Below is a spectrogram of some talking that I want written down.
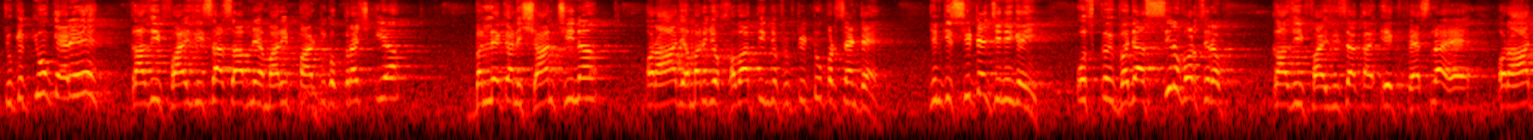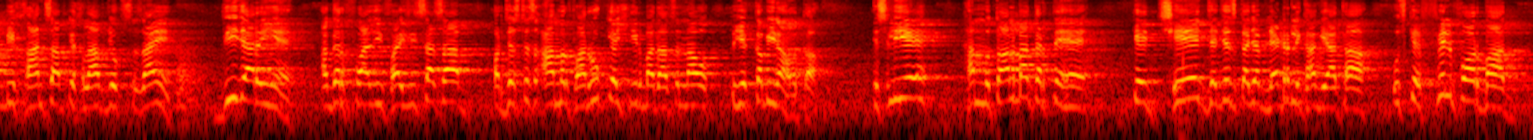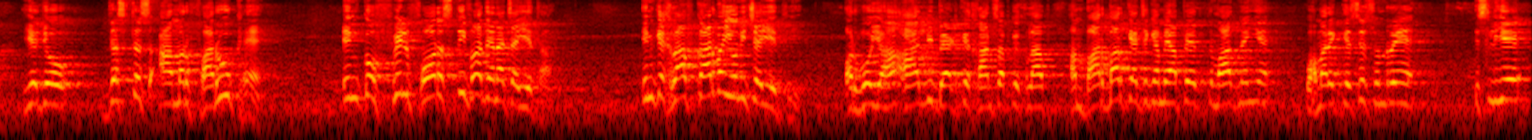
کیونکہ کیوں کہہ رہے ہیں؟ قاضی فائز عیسیٰ صاحب نے ہماری پارٹی کو کرش کیا، بلے کا نشان چھینا، اور آج ہماری جو خواتین جو ففٹی ٹو پرسینٹ ہیں، جن کی سیٹیں چینی گئیں، اس کی وجہ صرف اور صرف قاضی فائز عیسیٰ کا ایک فیصلہ ہے اور آج بھی خان صاحب کے خلاف جو سزائیں دی جا رہی ہیں، اگر فاضی فائز عیسیٰ صاحب اور جسٹس عامر فاروق کی اشیرباد حاصل نہ ہو تو یہ کبھی نہ ہوتا۔ اس لیے ہم مطالبہ کرتے ہیں کہ چھ ججز کا جب لیٹر لکھا گیا تھا، اس کے فل فور بعد یہ جو جسٹس عامر فاروق ہیں، ان کو فل فور استعفیٰ دینا چاہیے تھا۔ ان کے خلاف کاروائی ہونی چاہیے تھی۔ اور وہ یہاں آج بھی بیٹھ کے خان صاحب کے خلاف ہم بار بار کہتے ہیں کہ ہمیں یہاں پہ اعتماد نہیں ہے وہ ہمارے کیسے سن رہے ہیں۔ اس لیے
